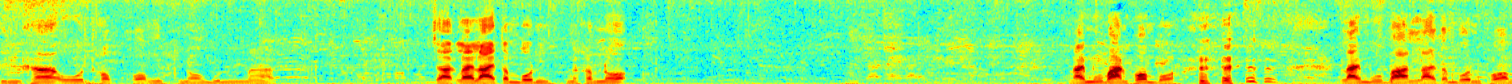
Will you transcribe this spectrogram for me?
สินค้าโอท็อปของหนองบุญมาก จากหลาย ๆ ตำบลนะครับเนาะหลายหมู่บ้านพร้อมบ่ หลายหมู่บ้านหลายตำบลพร้อม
